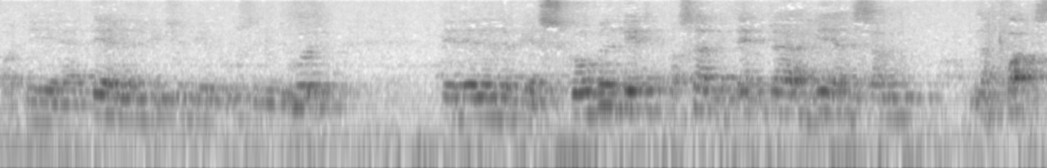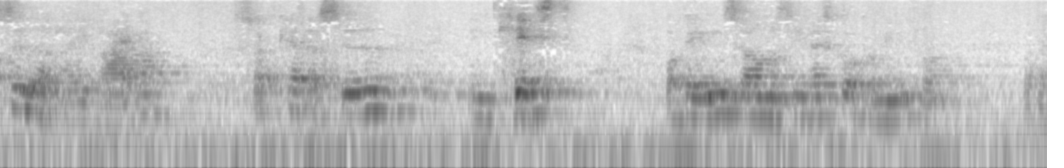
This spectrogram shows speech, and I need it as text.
og det er dernede, lyset bliver pustet lidt ud. Det er den, der bliver skubbet lidt, og så er det den dør her, som når folk sidder der i rækker, så kan der sidde en kæst og vende sig om og sige, hvad skal jeg komme indenfor? Og der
